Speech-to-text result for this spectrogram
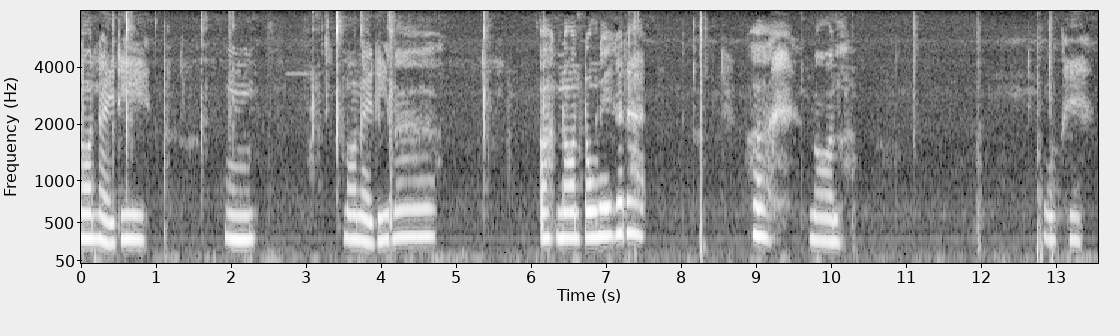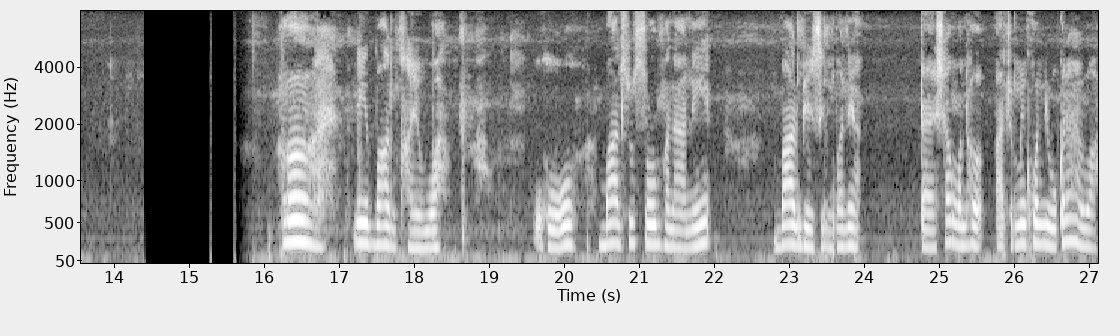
นอนไหนดี อืม นอนไหนดีนะ อะ นอนตรงนี้ก็ได้เฮ้ยนอน โอเคเฮ้ยนี่บ้านใครวะ โอ้โห บ้านสุดโทรมขนาดนี้ บ้านผียงสิงปะเนี่ย แต่ช่างมันเถอะ อาจจะมีคนอยู่ก็ได้วะ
